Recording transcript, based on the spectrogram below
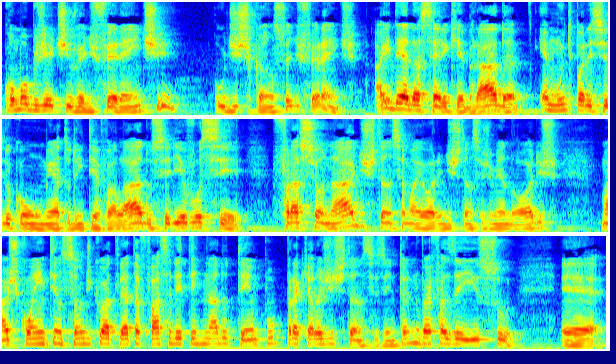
como o objetivo é diferente, o descanso é diferente. A ideia da série quebrada é muito parecido com o método intervalado, seria você fracionar a distância maior em distâncias menores, mas com a intenção de que o atleta faça determinado tempo para aquelas distâncias. Então ele não vai fazer isso é,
